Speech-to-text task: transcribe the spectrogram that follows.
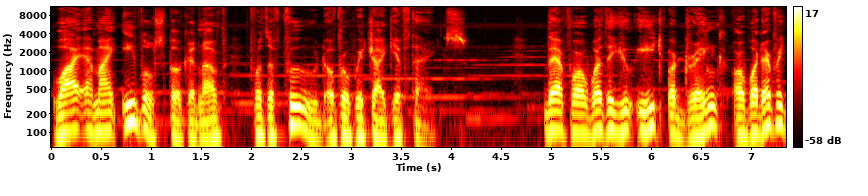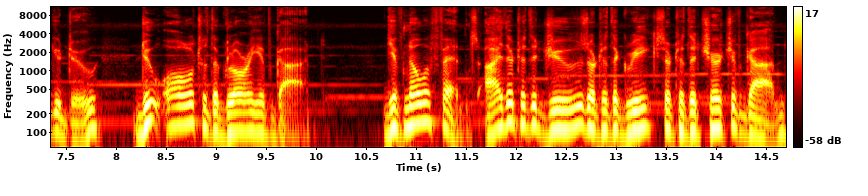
why am I evil spoken of for the food over which I give thanks? Therefore, whether you eat or drink, or whatever you do, do all to the glory of God. Give no offense either to the Jews or to the Greeks or to the church of God,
